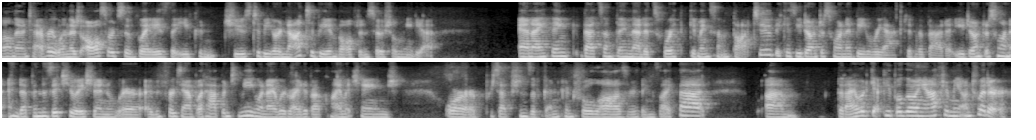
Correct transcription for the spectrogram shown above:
well known to everyone, there's all sorts of ways that you can choose to be or not to be involved in social media. And I think that's something that it's worth giving some thought to because you don't just want to be reactive about it. You don't just want to end up in the situation where, I mean, for example, it happened to me when I would write about climate change or perceptions of gun control laws or things like that, um, that I would get people going after me on Twitter.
